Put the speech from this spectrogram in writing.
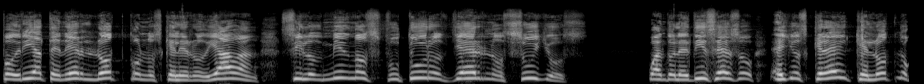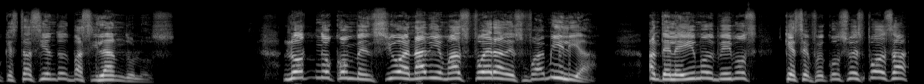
podría tener Lot con los que le rodeaban si los mismos futuros yernos suyos, cuando les dice eso, ellos creen que Lot lo que está haciendo es vacilándolos? Lot no convenció a nadie más fuera de su familia. Ante leímos, vimos que se fue con su esposa,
